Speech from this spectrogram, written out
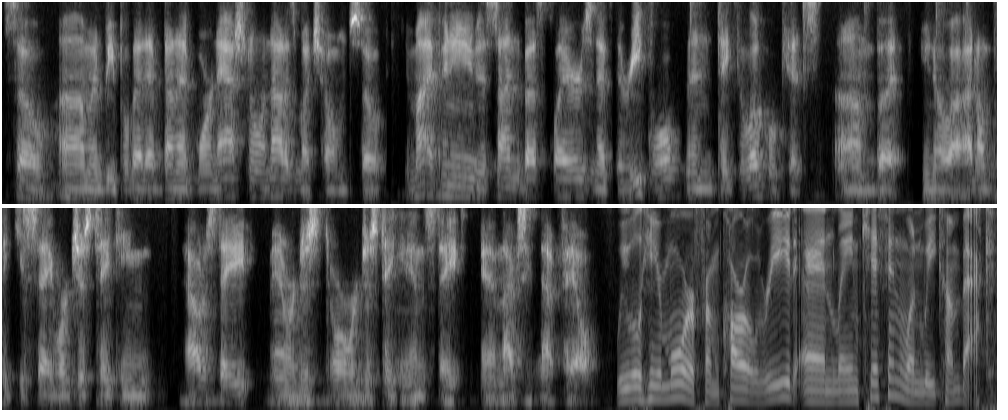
So, um, and people that have done it more national and not as much home. So, in my opinion, you need to sign the best players, and if they're equal, then take the local kids. Um, but you know, I don't think you say we're just taking out of state and we're just or we're just taking in state, and I've seen that fail. We will hear more from Carl Reed and Lane Kiffin when we come back.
